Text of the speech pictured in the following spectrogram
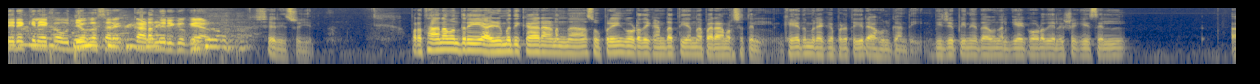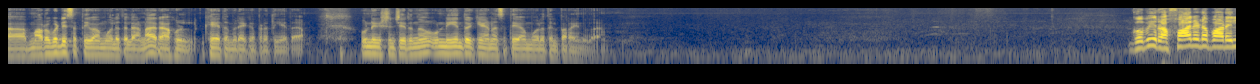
തിരക്കിലേക്ക് ഉദ്യോഗസ്ഥർ കടന്നിരിക്കുകയാണ്. ശരി ശ്രീജിത്ത്. പ്രധാനമന്ത്രി അഴിമതിക്കാരാണെന്ന് സുപ്രീം കോടതി കണ്ടെത്തിയെന്ന പരാമർശത്തിൽ ഖേദം രേഖപ്പെടുത്തി Rahul Gandhi. B J P നേതാവ് നൽകിയ കോടതി അലക്ഷ്യ കേസിൽ മറുപടി സത്യവാങ്മൂലത്തിലാണ് രാഹുൽ ഖേദം രേഖപ്പെടുത്തിയത്. ഉണ്ണികൃഷ്ണൻ ചേരുന്നു. ഉണ്ണി എന്തൊക്കെയാണ് സത്യവാങ്മൂലത്തിൽ പറയുന്നത്? ഗോപി റഫാൽ ഇടപാടിൽ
